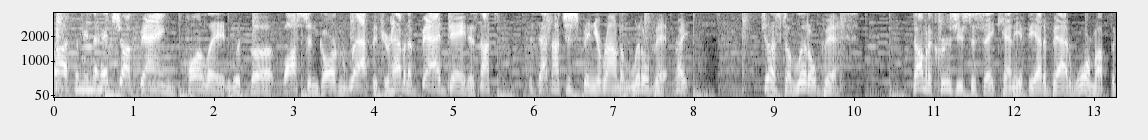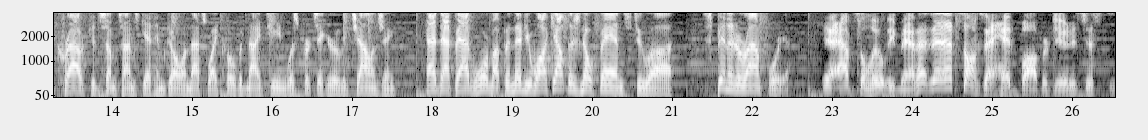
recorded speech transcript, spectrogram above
Gosh, I mean, the headshot bang parlayed with the Boston Garden rap. If you're having a bad day, does not does that not just spin you around a little bit, right? Just a little bit. Dominick Cruz used to say, Kenny, if he had a bad warm up, the crowd could sometimes get him going. That's why COVID 19 was particularly challenging. Had that bad warm up, and then you walk out, there's no fans to uh, spin it around for you. Yeah, absolutely, man. That, that song's a head bobber, dude. It's just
